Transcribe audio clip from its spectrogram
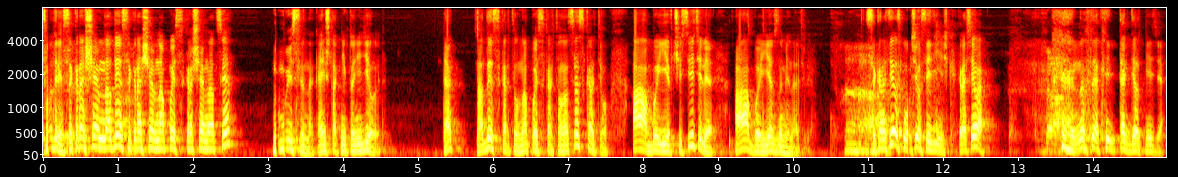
Смотри, сокращаем на D, сокращаем на P, сокращаем на C. Ну, мысленно. Конечно, так никто не делает. Так? На D сократил, на P сократил, на C сократил. А, Б, Е в числителе, А, Б, Е в знаменателе. Сократилось, получилась единичка. Красиво? Ну, так, так делать нельзя.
